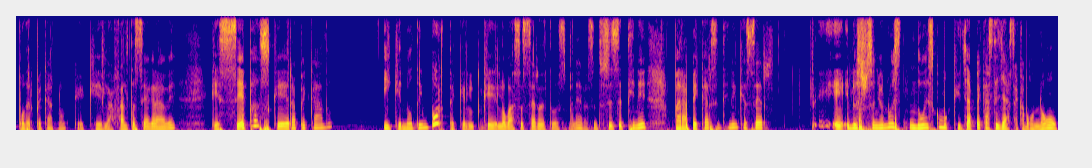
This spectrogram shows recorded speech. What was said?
poder pecar, ¿no? Que, que la falta sea grave, que sepas que era pecado y que no te importe que, que lo vas a hacer de todas maneras. Entonces se tiene, para pecar se tiene que hacer, eh, nuestro Señor no es, no es como que ya pecaste, ya se acabó, no.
